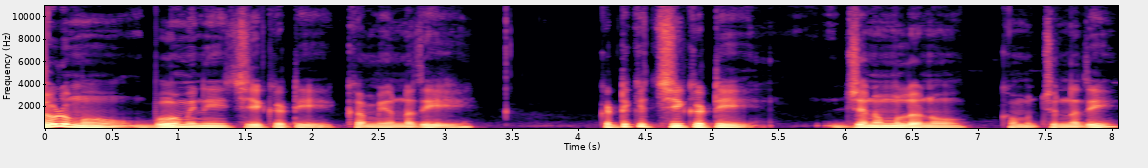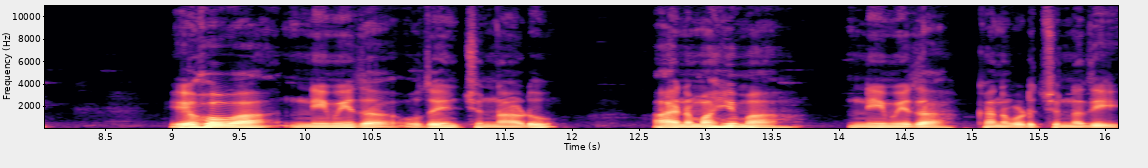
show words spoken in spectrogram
చూడుము భూమిని చీకటి కమ్మి ఉన్నది కటికి చీకటి జనములను కమ్ముచున్నది యహోవా నీ మీద ఉదయించున్నాడు ఆయన మహిమ నీ మీద కనబడుచున్నది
